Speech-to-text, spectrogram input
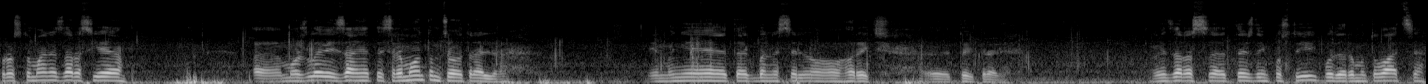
Просто в мене зараз є е, можливість зайнятися ремонтом цього трейлера. І мені так якби не сильно горить е, той трейлер. Він зараз е, тиждень постоїть, буде ремонтуватися.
